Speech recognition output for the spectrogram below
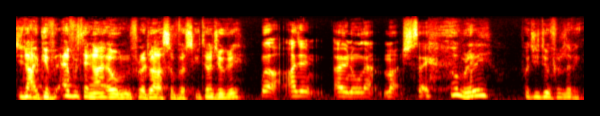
Do you know, I'd give everything I own for a glass of whiskey. Don't you agree? Well, I don't own all that much, so. oh, really? What do you do for a living?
